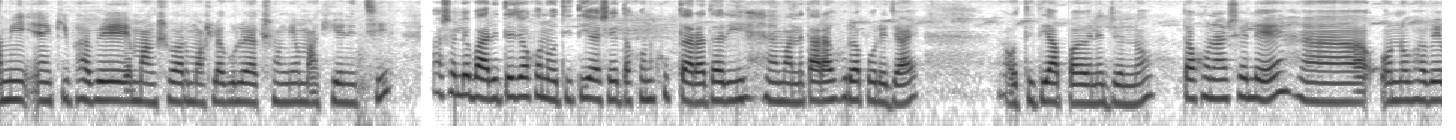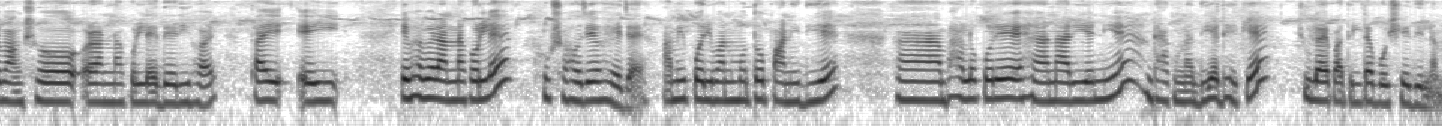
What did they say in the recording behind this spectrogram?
আমি কীভাবে মাংস আর মশলাগুলো একসঙ্গে মাখিয়ে নিচ্ছি। আসলে বাড়িতে যখন অতিথি আসে, তখন খুব তাড়াতাড়ি মানে তাড়াহুড়া পড়ে যায় অতিথি আপ্যায়নের জন্য। তখন আসলে অন্যভাবে মাংস রান্না করলে দেরি হয়। তাই এই এভাবে রান্না করলে খুব সহজে হয়ে যায়। আমি পরিমাণ মতো পানি দিয়ে ভালো করে হ্যাঁ, নাড়িয়ে নিয়ে ঢাকনা দিয়ে ঢেকে চুলায় পাতিলটা বসিয়ে দিলাম।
